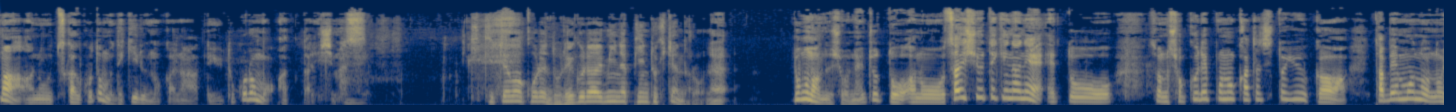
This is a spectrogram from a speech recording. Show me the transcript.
まあ、あの、使うこともできるのかなというところもあったりします。聞き手はこれどれぐらいみんなピンときてんだろうね。どうなんでしょうね。ちょっと、あの、最終的なね、えっと、その食レポの形というか、食べ物の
